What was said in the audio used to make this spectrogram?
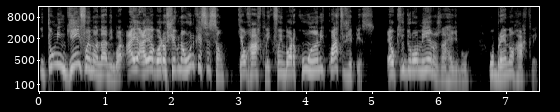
Então ninguém foi mandado embora. Aí, aí, agora eu chego na única exceção, que é o Hartley, que foi embora com um ano e quatro GPs. É o que durou menos na Red Bull, o Brandon Hartley.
